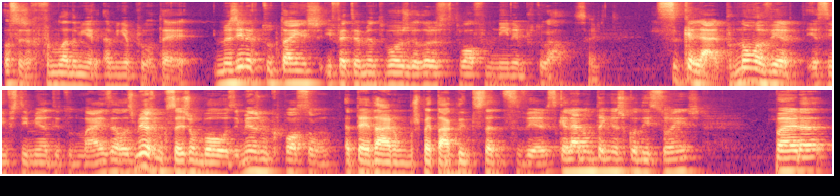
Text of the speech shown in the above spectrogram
ou seja, reformulando a minha, a minha pergunta, é imagina que tu tens efetivamente boas jogadoras de futebol feminino em Portugal Certo. se calhar, por não haver esse investimento e tudo mais, elas mesmo que sejam boas e mesmo que possam até dar um espetáculo interessante de se ver, se calhar não têm as condições para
